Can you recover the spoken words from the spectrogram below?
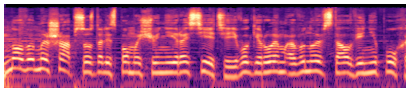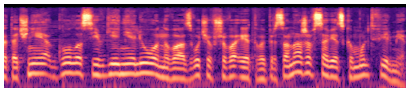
Новый мышап создали с помощью нейросети. Его героем вновь стал Винни-Пух, а точнее голос Евгения Леонова, озвучившего этого персонажа в советском мультфильме.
